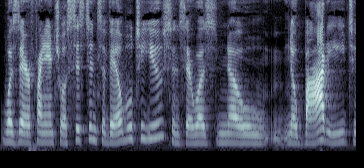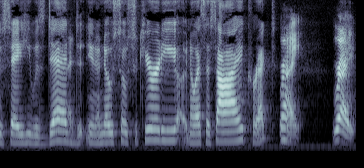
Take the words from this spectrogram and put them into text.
was there financial assistance available to you since there was no no body to say he was dead? Right. You know, no Social Security, no SSI, correct? Right, right.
